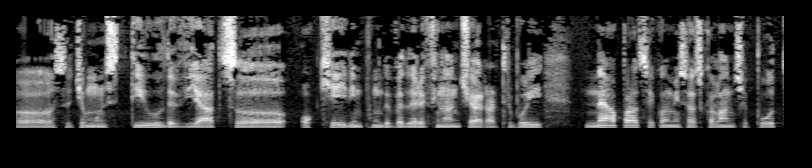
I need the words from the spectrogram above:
Uh, să zicem, un stil de viață ok din punct de vedere financiar. Ar trebui neapărat să economisească la început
